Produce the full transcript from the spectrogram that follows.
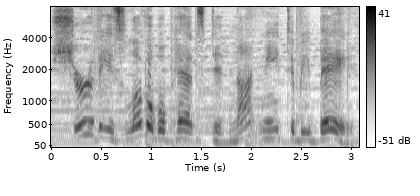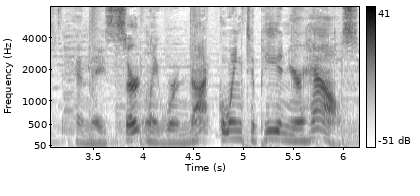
Sure, these lovable pets did not need to be bathed, and they certainly were not going to pee in your house,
